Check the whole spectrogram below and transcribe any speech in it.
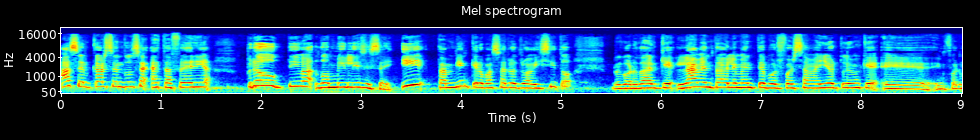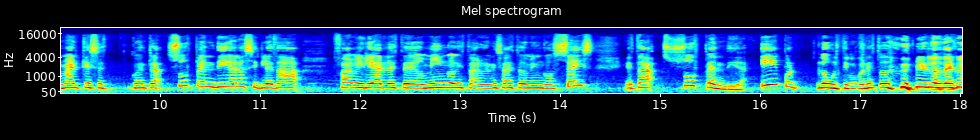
Acercarse entonces a esta feria productiva 2016. Y también quiero pasar otro avisito, recordar que lamentablemente por fuerza mayor tuvimos que eh, informar que se encuentra suspendida la cicletada familiar de este domingo, que está organizada este domingo 6, está suspendida. Y por lo último, con esto los dejo,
